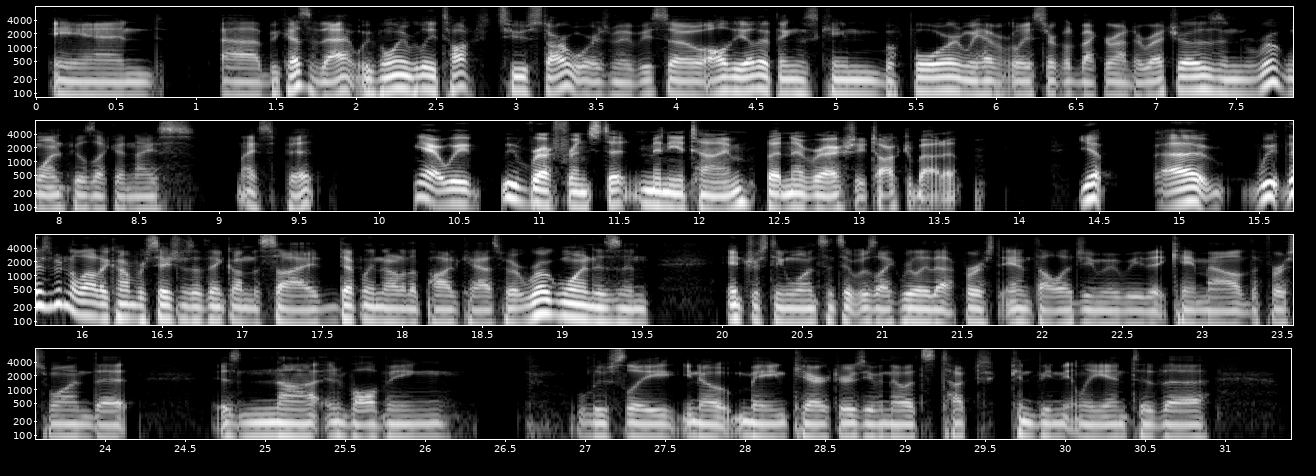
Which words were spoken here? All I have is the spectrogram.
and uh, because of that, we've only really talked two Star Wars movies. So all the other things came before, and we haven't really circled back around to retros. And Rogue One feels like a nice nice fit. Yeah, we've we've referenced it many a time, but never actually talked about it. Yep. Uh, we, there's been a lot of conversations, I think, on the side. Definitely not on the podcast, but Rogue One is an interesting one since it was like really that first anthology movie that came out, the first one that is not involving loosely, you know, main characters, even though it's tucked conveniently into the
